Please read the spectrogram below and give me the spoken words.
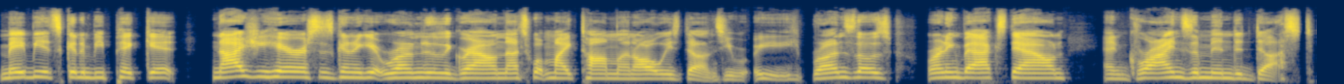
Maybe it's going to be Pickett. Najee Harris is going to get run into the ground. That's what Mike Tomlin always does. He, he runs those running backs down and grinds them into dust.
